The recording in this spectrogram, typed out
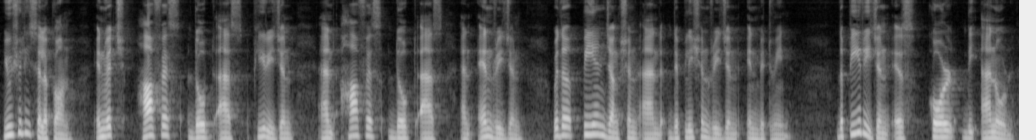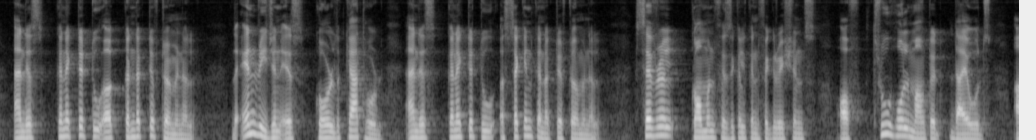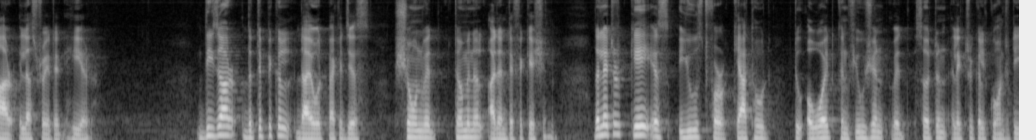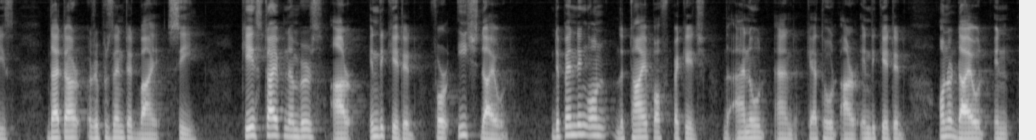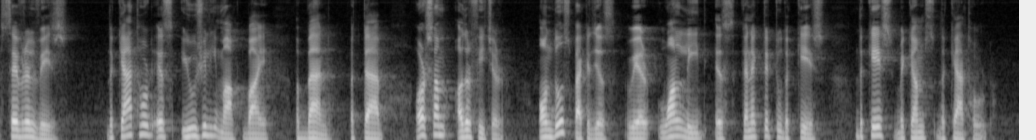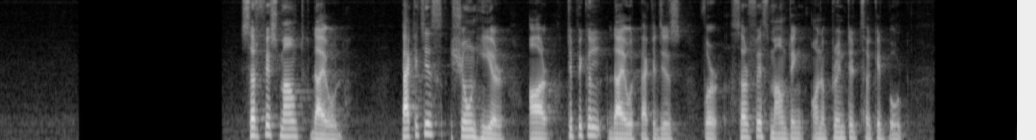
usually silicon in which half is doped as p region and half is doped as an n region with a p-n junction and depletion region in between. The p region is called the anode and is connected to a conductive terminal. The n region is called the cathode and is connected to a second conductive terminal. Several common physical configurations of through hole mounted diodes are illustrated here. These are the typical diode packages shown with terminal identification. The letter K is used for cathode to avoid confusion with certain electrical quantities that are represented by C. Case type numbers are indicated for each diode. Depending on the type of package, the anode and cathode are indicated on a diode in several ways. The cathode is usually marked by a band, a tab or some other feature. On those packages where one lead is connected to the case, the case becomes the cathode. Surface mount diode. Packages shown here are typical diode packages for surface mounting on a printed circuit board.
